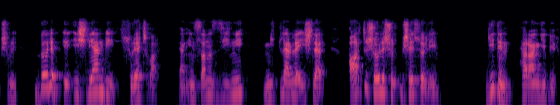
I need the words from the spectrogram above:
şimdi böyle e, işleyen bir süreç var. Yani insanın zihni mitlerle işler. Artı şöyle şu, bir şey söyleyeyim. Gidin herhangi bir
